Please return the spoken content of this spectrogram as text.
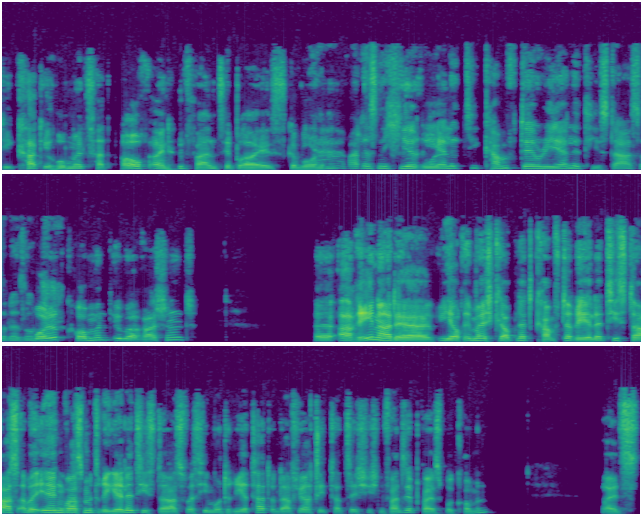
Die Kathi Hummels hat auch einen Fernsehpreis gewonnen. Ja, war das nicht hier Reality Kampf der Reality Stars oder so vollkommen überraschend. Äh, Arena, der wie auch immer, ich glaube nicht Kampf der Reality Stars, aber irgendwas mit Reality Stars, was sie moderiert hat und dafür hat sie tatsächlich 'n Fernsehpreis bekommen. Als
